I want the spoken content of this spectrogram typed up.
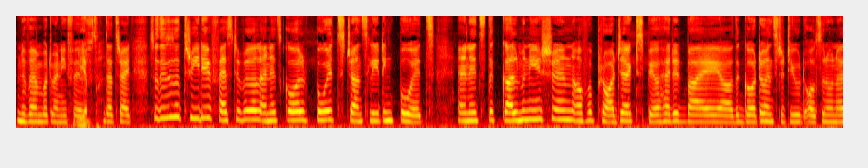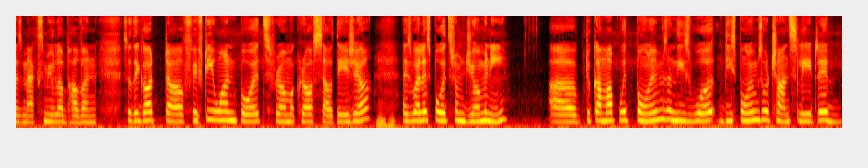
November 25th. Yep. That's right. So this is a three-day festival and it's called Poets Translating Poets and it's the culmination of a project spearheaded by uh, the Goethe Institute also known as Max Muller Bhavan. So they got uh, 51 poets from across South Asia as well as poets from Germany uh, to come up with poems, and these were these poems were translated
